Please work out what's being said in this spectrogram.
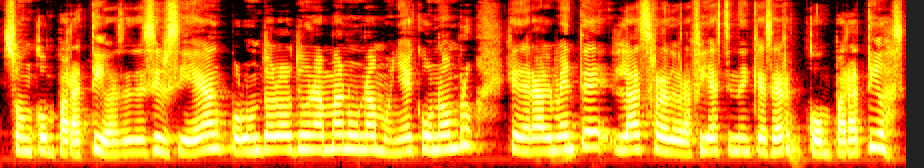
son comparativas. Es decir, si llegan por un dolor de una mano, una muñeca, un hombro, generalmente las radiografías tienen que ser comparativas.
